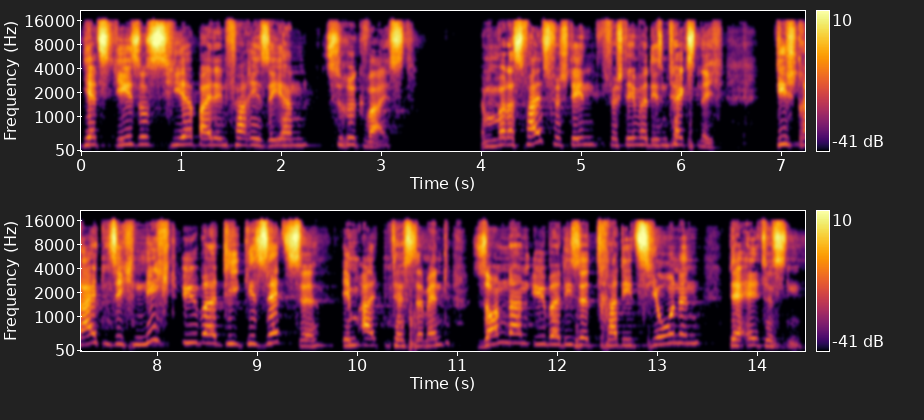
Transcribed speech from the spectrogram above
jetzt Jesus hier bei den Pharisäern zurückweist. Wenn wir das falsch verstehen, verstehen wir diesen Text nicht die streiten sich nicht über die Gesetze im Alten Testament, sondern über diese Traditionen der Ältesten.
